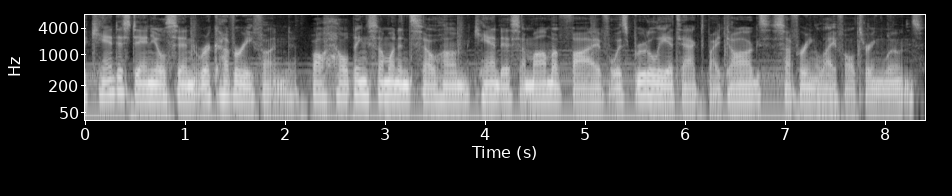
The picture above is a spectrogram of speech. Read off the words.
The Candace Danielson Recovery Fund. While helping someone in Sohum, Candace, a mom of five, was brutally attacked by dogs, suffering life altering wounds.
